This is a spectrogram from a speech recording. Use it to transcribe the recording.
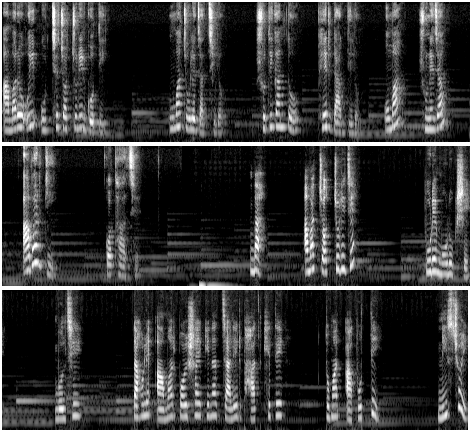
আমারও ওই উচ্ছে চচ্চড়ির গতি। উমা চলে যাচ্ছিল। সতীকান্ত ফের ডাক দিল, উমা, শুনে যাও। আবার কি? কথা আছে। বাহ, আমার চচ্চড়ি যে, পুড়ে মরুক সে। বলছি, তাহলে আমার পয়সায় কেনা চালের ভাত খেতে তোমার আপত্তি? নিশ্চয়ই।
